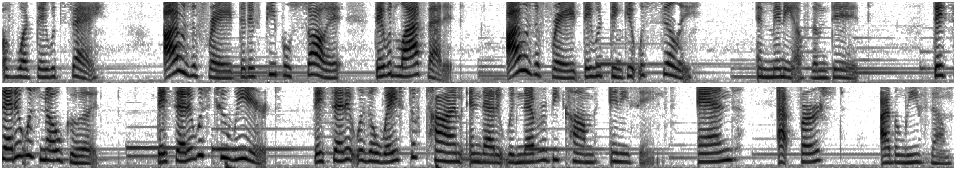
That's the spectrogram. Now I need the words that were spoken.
of what they would say. I was afraid that if people saw it, they would laugh at it. I was afraid they would think it was silly, and many of them did. They said it was no good. They said it was too weird. They said it was a waste of time and that it would never become anything. And at first, I believed them.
